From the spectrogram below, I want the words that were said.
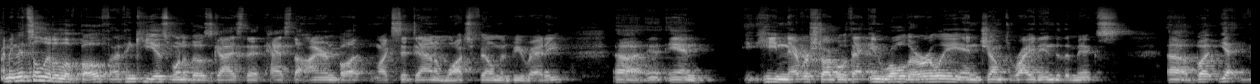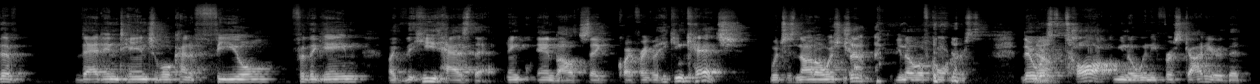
I mean, it's a little of both. I think he is one of those guys that has the iron butt, like sit down and watch film and be ready. Uh, and, he never struggled with that. Enrolled early and jumped right into the mix. Uh, but yet the that intangible kind of feel for the game, like the, he has that, and, and, I'll say quite frankly, he can catch, which is not always true. Yeah. You know, of corners. There no. was talk, you know, when he first got here that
